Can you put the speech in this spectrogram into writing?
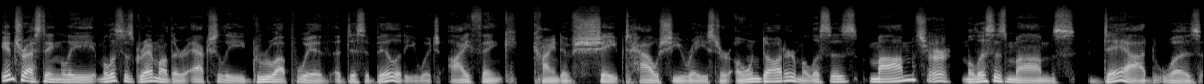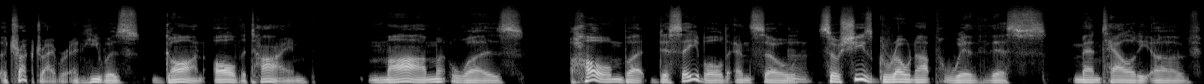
Interestingly, Melissa's grandmother actually grew up with a disability, which I think kind of shaped how she raised her own daughter, Melissa's mom. Sure. Melissa's mom's dad was a truck driver and he was gone all the time. Mom was home but disabled. And so Hmm. so she's grown up with this mentality of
